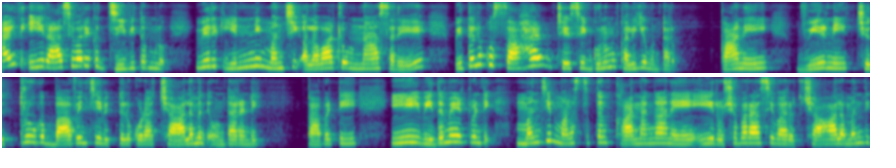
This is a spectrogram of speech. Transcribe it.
అయితే ఈ రాశి వారి యొక్క జీవితంలో వీరికి ఎన్ని మంచి అలవాట్లు ఉన్నా సరే ఇతరులకు సహాయం చేసే గుణం కలిగి ఉంటారు. కానీ వీరిని శత్రువుగా భావించే వ్యక్తులు కూడా చాలామంది ఉంటారండి. కాబట్టి ఈ విధమైనటువంటి మంచి మనస్తత్వం కారణంగానే ఈ వృషభ రాశి వారు చాలామంది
